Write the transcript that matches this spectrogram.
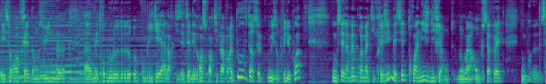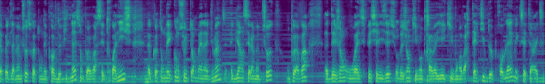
et ils sont rentrés dans une métro boulot dodo compliquée alors qu'ils étaient des grands sportifs avant et pouf, d'un seul coup ils ont pris du poids. Donc c'est la même problématique régime, mais c'est trois niches différentes. Donc voilà, ça peut être donc ça peut être la même chose quand on est prof de fitness, on peut avoir ces trois niches. Quand on est consultant management, eh bien c'est la même chose. On peut avoir des gens, on va être spécialisé sur des gens qui vont travailler, qui vont avoir tel type de problème, etc., etc.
